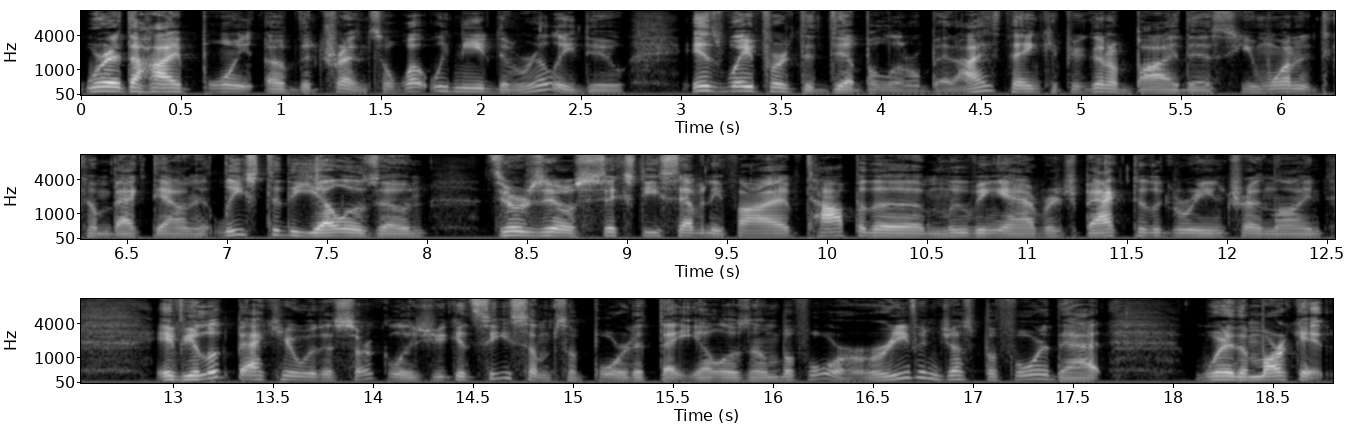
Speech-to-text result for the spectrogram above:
we're at the high point of the trend. So what we need to really do is wait for it to dip a little bit. I think if you're going to buy this you want it to come back down at least to the yellow zone, 006075, top of the moving average, back to the green trend line. If you look back here where the circle is, you can see some support at that yellow zone before, or even just before that, where the market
